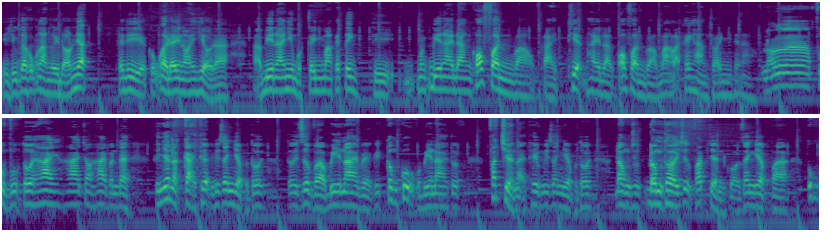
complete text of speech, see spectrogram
thì chúng ta cũng là người đón nhận thế thì cũng ở đây nói hiểu là à, BNI như một kênh marketing thì BNI đang góp phần vào cải thiện hay là góp phần vào mang lại khách hàng cho anh như thế nào? Nó phục vụ tôi hai hai cho hai vấn đề. Thứ nhất là cải thiện cái doanh nghiệp của tôi. Tôi dựa vào BNI về cái công cụ của BNI tôi phát triển lại thêm cái doanh nghiệp của tôi. Đồng đồng thời sự phát triển của doanh nghiệp và cũng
